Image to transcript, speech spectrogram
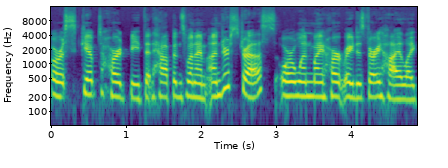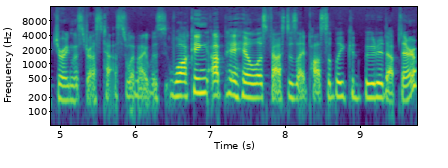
or a skipped heartbeat that happens when I'm under stress or when my heart rate is very high, like during the stress test, when I was walking up a hill as fast as I possibly could boot it up there.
